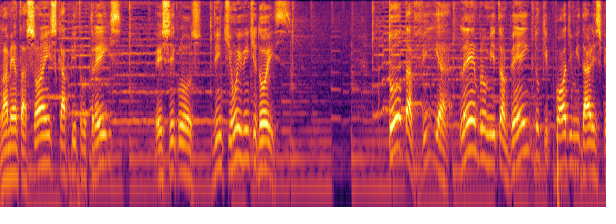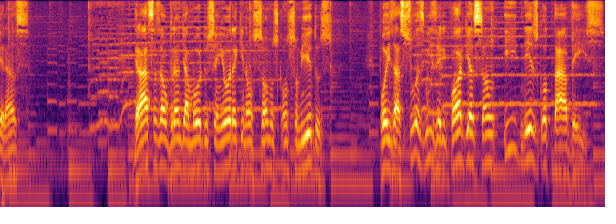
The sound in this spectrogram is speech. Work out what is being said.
Lamentações, capítulo 3, versículos 21 e 22. Todavia, lembro-me também do que pode me dar esperança. Graças ao grande amor do Senhor é que não somos consumidos pois as suas misericórdias são inesgotáveis.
